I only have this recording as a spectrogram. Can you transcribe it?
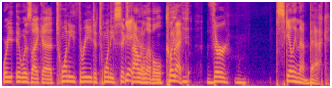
where it was like a 23 to 26 Yeah, power yeah. level. Correct. They're scaling that back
